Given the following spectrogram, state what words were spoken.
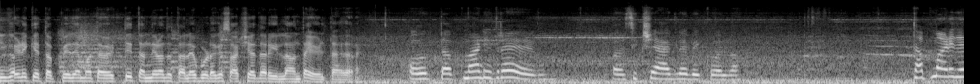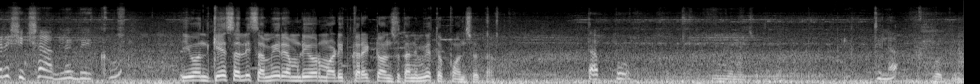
ಈಗ ಹೇಳಿಕೆ ತಪ್ಪಿದೆ ಮತ್ತು ಆ ವ್ಯಕ್ತಿ ತಂದಿರೋಂಥ ತಲೆಬುಡಗೆ ಸಾಕ್ಷ್ಯಾಧಾರ ಇಲ್ಲ ಅಂತ ಹೇಳ್ತಾ ಇದ್ದಾರೆ. ಅವ್ರು ತಪ್ಪು ಮಾಡಿದರೆ ಶಿಕ್ಷೆ ಆಗಲೇಬೇಕು ಅಲ್ವಾ? ತಪ್ಪು ಮಾಡಿದರೆ ಶಿಕ್ಷೆ ಆಗಲೇಬೇಕು. ಈ ಒಂದು ಕೇಸಲ್ಲಿ ಸಮೀರ್ ಎಂ ಡಿ ಅವ್ರು ಮಾಡಿದ್ದು ಕರೆಕ್ಟು ಅನ್ಸುತ್ತಾ? ನಿಮಗೆ ತಪ್ಪು ಅನ್ಸುತ್ತಾ? ತಪ್ಪು. ನಿಮ್ಗೇನು ಅನ್ಸುತ್ತೆ? ಗೊತ್ತಿಲ್ಲ.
